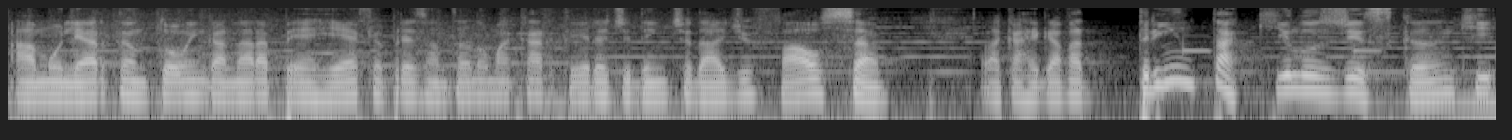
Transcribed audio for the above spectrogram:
A mulher tentou enganar a PRF apresentando uma carteira de identidade falsa. Ela carregava 30 quilos de skunk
